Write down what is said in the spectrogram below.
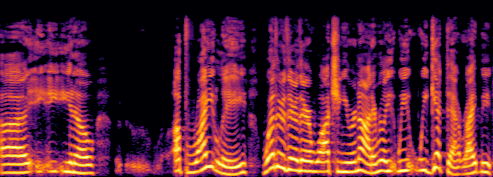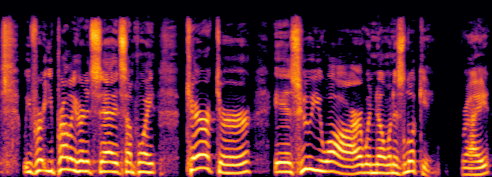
uh, you know, uprightly, whether they're there watching you or not. And really, we, we get that, right? We, we've heard, you probably heard it said at some point, character is who you are when no one is looking, right?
